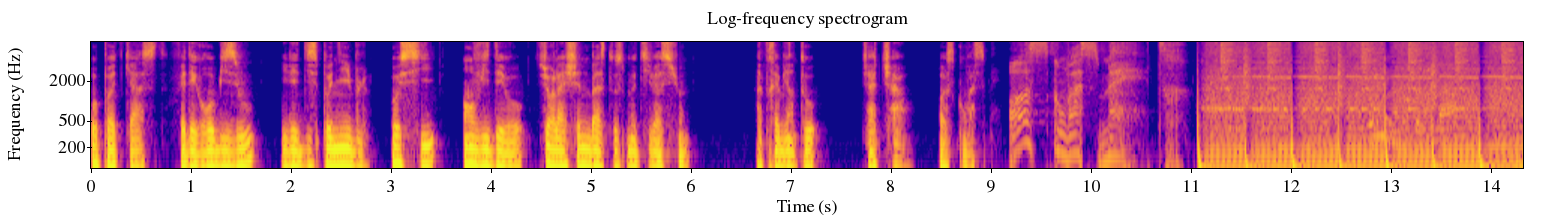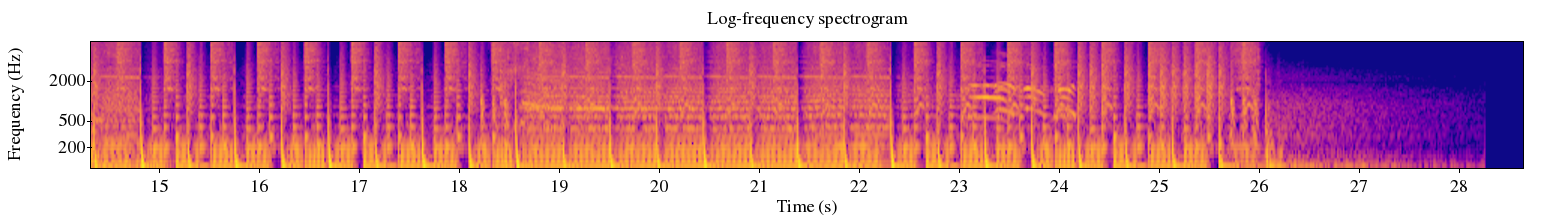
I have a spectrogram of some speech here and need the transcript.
au podcast. Fais des gros bisous. Il est disponible aussi en vidéo sur la chaîne Bastos Motivation. À très bientôt. Ciao, ciao. Os qu'on va se mettre. Os qu'on va se mettre.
